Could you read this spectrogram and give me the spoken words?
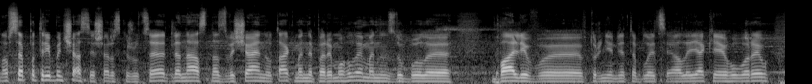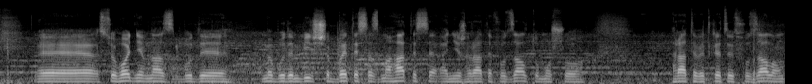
на все потрібен час. Я ще раз кажу. Це для нас надзвичайно так. Ми не перемогли, ми не здобули балів е, в турнірній таблиці. Але як я і говорив, е, сьогодні в нас буде. Ми будемо більше битися, змагатися, аніж грати в футзал, тому що грати відкритий футзалом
